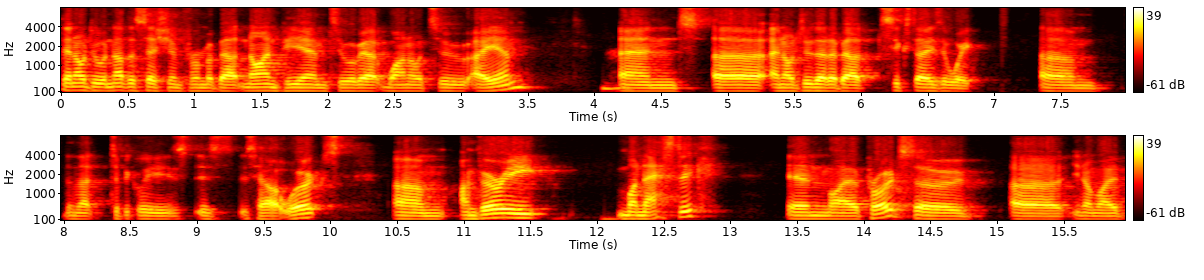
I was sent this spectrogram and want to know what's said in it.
then I'll do another session from about 9 p.m. to about 1 or 2 a.m. Mm-hmm. and uh, and I'll do that about six days a week. Um, and that typically is, is, is how it works. Um, I'm very monastic in my approach. So, uh, you know, my,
